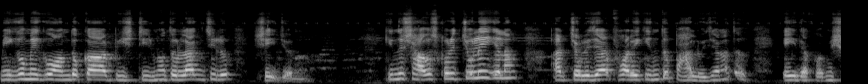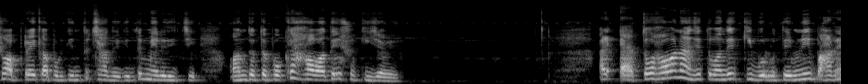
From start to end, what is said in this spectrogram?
মেঘো মেঘো অন্ধকার, বৃষ্টির মতো লাগছিল সেই জন্য। কিন্তু সাহস করে চলেই গেলাম। আর চলে যাওয়ার ফলে কিন্তু ভালোই, জানো তো? এই দেখো, আমি সবটাই কাপড় কিন্তু ছাদে কিন্তু মেলে দিচ্ছি। অন্তত পক্ষে হাওয়াতেই শুকিয়ে যাবে। আর এত হাওয়া না যে তোমাদের কি বলব, তেমনি মানে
